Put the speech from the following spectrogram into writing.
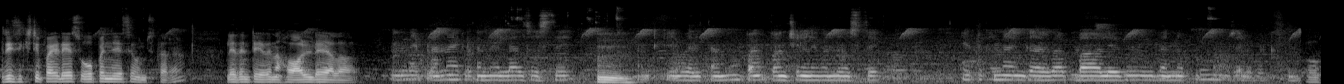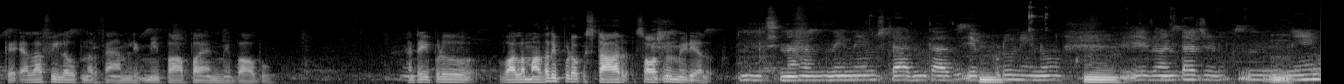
three sixty five days open చేసి ఉంచుతారా? లేదంటే ఏదైనా హాలిడే అలా? నేను ఎప్పుడన్నా ఎక్కడికన్నా వెళ్ళాల్సి వస్తే. ఫం- ఫంక్షన్లు ఏమన్నా వస్తే. ఎక్కడికన్నా ఇంకా బాగాలేదు ఇది అన్నప్పుడు సెలవు ఓకే ఎలా ఫీల్ అవుతున్నారు ఫ్యామిలీ? మీ పాప అండ్ మీ బాబు? అంటే ఇప్పుడు వాళ్ళ మదర్ ఇప్పుడు ఒక స్టార్ సోషల్ మీడియాలో. నేనేం స్టార్ కాదు ఎప్పుడు నేను ఏదో అంటారు చూడు. నేను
